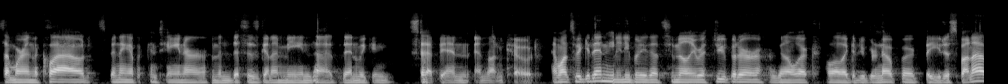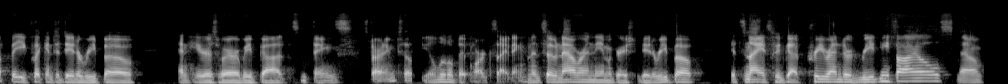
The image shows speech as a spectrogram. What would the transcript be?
somewhere in the cloud, spinning up a container. And this is going to mean that then we can step in and run code. And once we get in, anybody that's familiar with Jupyter, we're going to look a lot like a Jupyter notebook that you just spun up, but you click into data repo. And here's where we've got some things starting to be a little bit more exciting. And so now we're in the immigration data repo. It's nice. We've got pre-rendered README files. Now,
